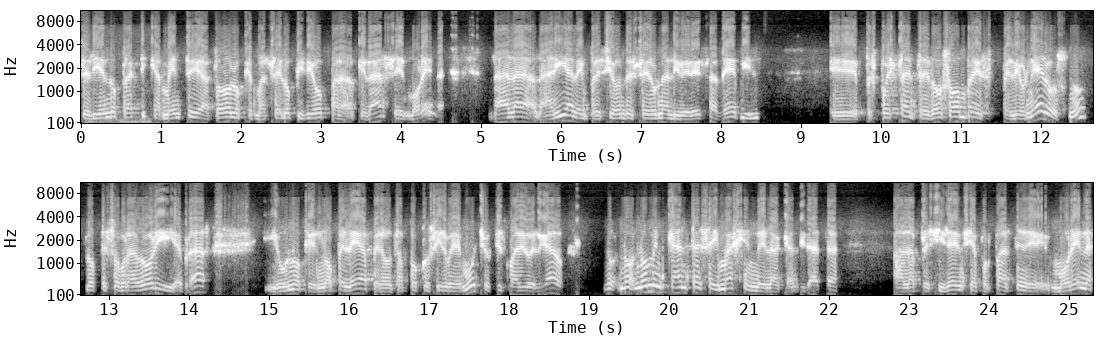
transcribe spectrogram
cediendo prácticamente a todo lo que Marcelo pidió para quedarse en Morena. daría la impresión de ser una lideresa débil, eh, pues puesta entre dos hombres peleoneros, ¿no? López Obrador y Ebrard, y uno que no pelea pero tampoco sirve de mucho, que es Mario Delgado. No, no, no me encanta esa imagen de la candidata a la presidencia por parte de Morena.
